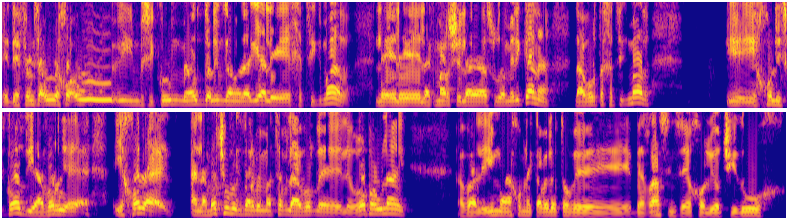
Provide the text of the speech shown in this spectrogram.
דפנסה הוא יכול, הוא עם סיכויים מאוד גדולים גם להגיע לחצי גמר, לגמר של הסוד אמריקנה, לעבור את החצי גמר, יכול לזכות, יעבור, יכול, למרות שהוא כבר במצב לעבור לאירופה אולי, אבל אם אנחנו נקבל אותו בראסין זה יכול להיות שידוך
